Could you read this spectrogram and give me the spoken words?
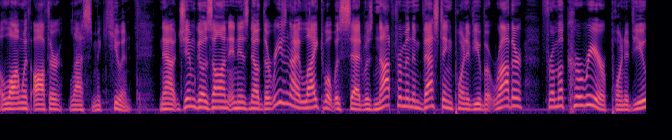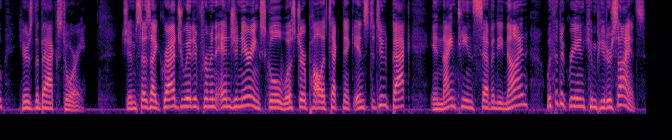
along with author Les McKeown. Now, Jim goes on in his note the reason I liked what was said was not from an investing point of view, but rather from a career point of view. Here's the backstory. Jim says, I graduated from an engineering school, Worcester Polytechnic Institute, back in 1979 with a degree in computer science.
